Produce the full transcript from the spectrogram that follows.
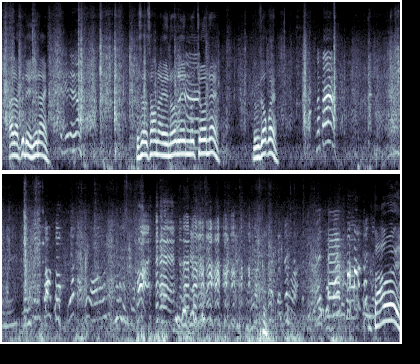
Hay là cứ để như này? Để đây Thế giờ sau này nó lên nó trơn đấy. Đường dốc ấy. Táo ơi.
